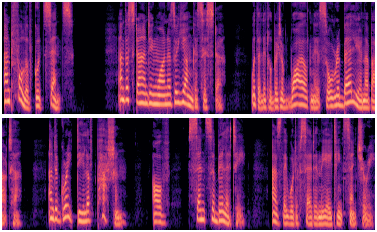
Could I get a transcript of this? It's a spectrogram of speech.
and full of good sense, and the standing one as a younger sister, with a little bit of wildness or rebellion about her, and a great deal of passion, of sensibility, as they would have said in the 18th century.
